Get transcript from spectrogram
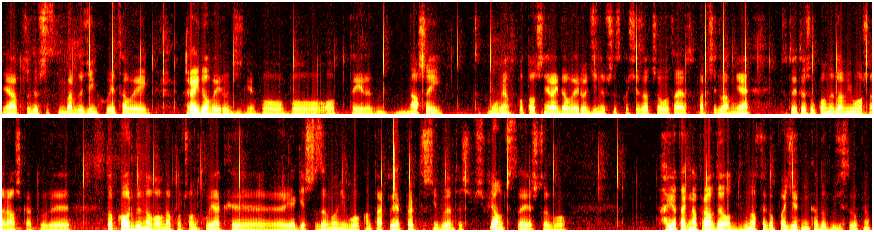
Ja przede wszystkim bardzo dziękuję całej rajdowej rodzinie, bo, bo od tej naszej, mówiąc potocznie, rajdowej rodziny wszystko się zaczęło, całe wsparcie dla mnie. Tutaj też ukłony dla Miłosza Raszka, który to koordynował na początku, jak, e, jak jeszcze ze mną nie było kontaktu, jak praktycznie byłem też w śpiączce jeszcze, bo ja tak naprawdę od 12 października do 25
